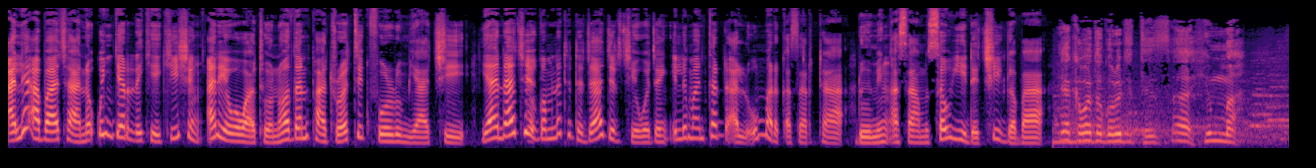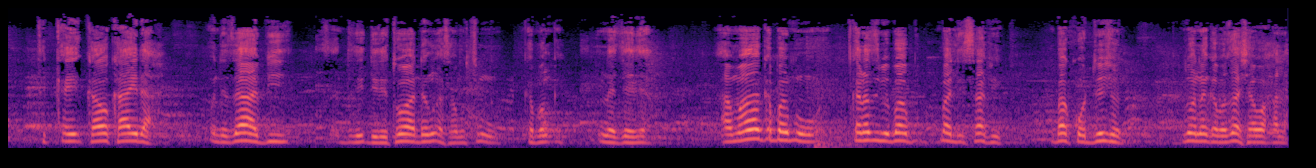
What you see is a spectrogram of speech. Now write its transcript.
Ali Abata na ƙungiyar da ke kishin Arewa wato Northern Patriotic Forum ya ce ya dace gwamnati ta jajirce wajen ilmantar da al'ummar ƙasar ta domin a samu sauyi da ci gaba. Ya kamata gwamnati ta sa himma ta kawo ka'ida wanda za a bi daidaituwa don a samu cin gaban najeriya. Amma gabar mu karazibi ba ba lissafi ba coordination zuwa nan gaba za a sha wahala.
